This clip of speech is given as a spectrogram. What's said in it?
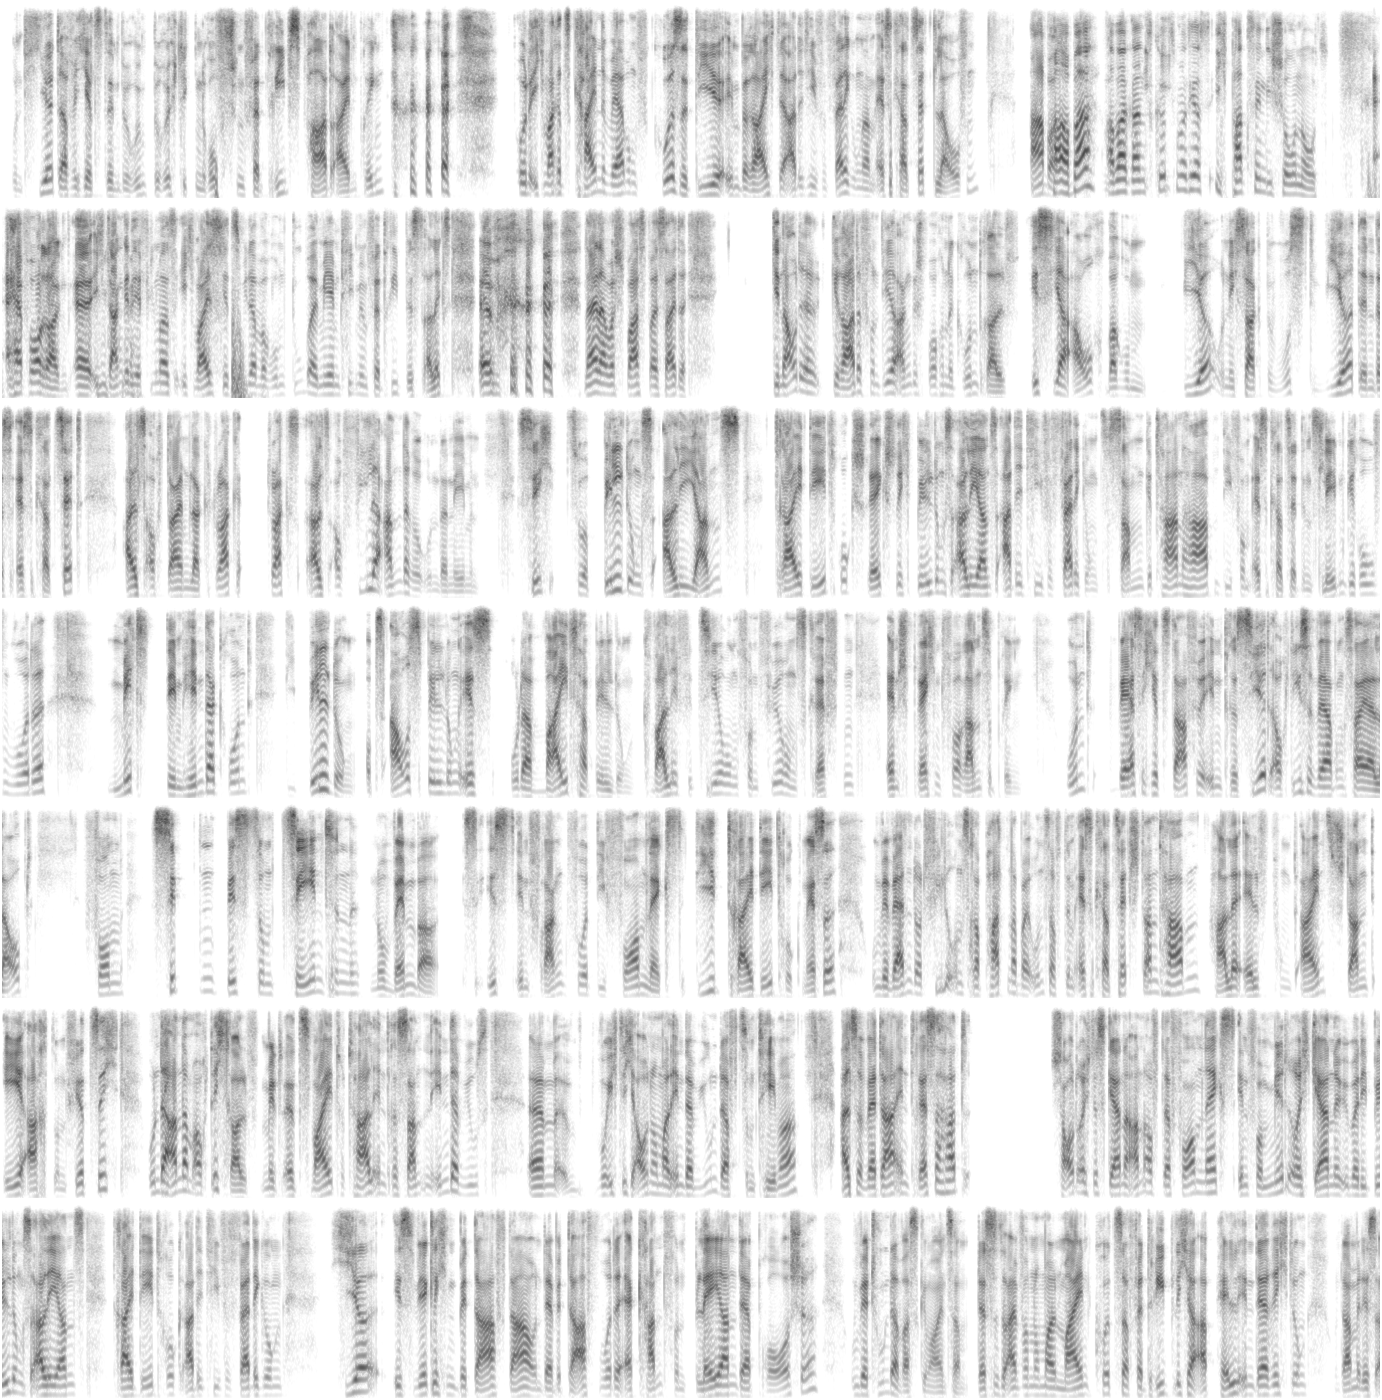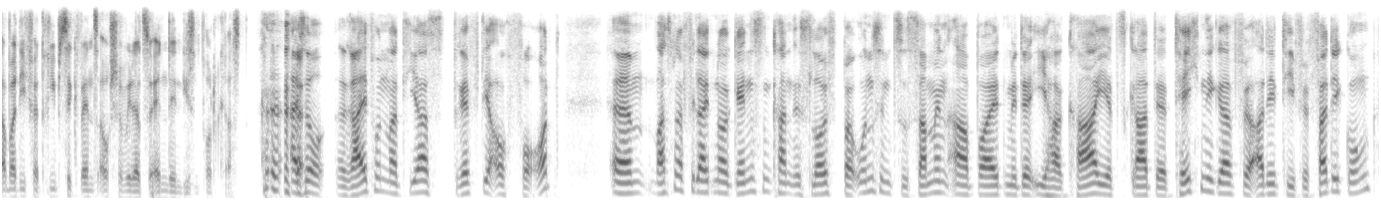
Und hier darf ich jetzt den berühmt-berüchtigten Ruffschen Vertriebspart einbringen. Und ich mache jetzt keine Werbung für Kurse, die im Bereich der additiven Fertigung am SKZ laufen. Aber, aber, aber ganz kurz, Matthias, ich packe es in die Show Notes. Hervorragend. Äh, ich danke dir vielmals. Ich weiß jetzt wieder, warum du bei mir im Team im Vertrieb bist, Alex. Ähm, Nein, aber Spaß beiseite. Genau der gerade von dir angesprochene Grund, Ralf, ist ja auch, warum wir, und ich sage bewusst wir, denn das SKZ als auch Daimler Truck, Trucks, als auch viele andere Unternehmen sich zur Bildungsallianz 3D-Druck Bildungsallianz additive Fertigung zusammengetan haben, die vom SKZ ins Leben gerufen wurde, mit dem Hintergrund, die Bildung, ob es Ausbildung ist oder Weiterbildung, Qualifizierung von Führungskräften entsprechend voranzubringen. Und wer sich jetzt dafür interessiert, auch diese Werbung sei erlaubt, vom 7. bis zum 10. November ist in Frankfurt die Formnext, die 3D-Druckmesse. Und wir werden dort viele unserer Partner bei uns auf dem SKZ-Stand haben. Halle 11.1, Stand E48. Unter anderem auch dich, Ralf, mit äh, zwei total interessanten Interviews, ähm, wo ich dich auch nochmal interviewen darf zum Thema. Also wer da Interesse hat, Schaut euch das gerne an auf der Formnext, informiert euch gerne über die Bildungsallianz, 3D-Druck, additive Fertigung hier ist wirklich ein Bedarf da und der Bedarf wurde erkannt von Playern der Branche und wir tun da was gemeinsam. Das ist einfach nochmal mein kurzer vertrieblicher Appell in der Richtung und damit ist aber die Vertriebssequenz auch schon wieder zu Ende in diesem Podcast. Also Ralf und Matthias trefft ihr auch vor Ort. Ähm, was man vielleicht noch ergänzen kann, es läuft bei uns in Zusammenarbeit mit der IHK jetzt gerade der Techniker für additive Fertigung.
